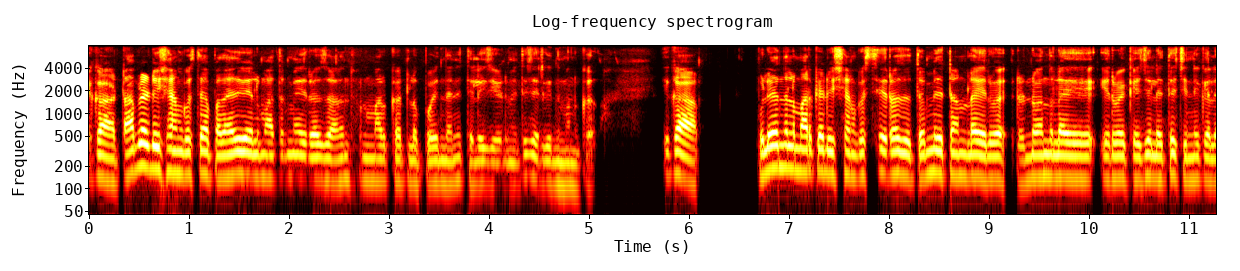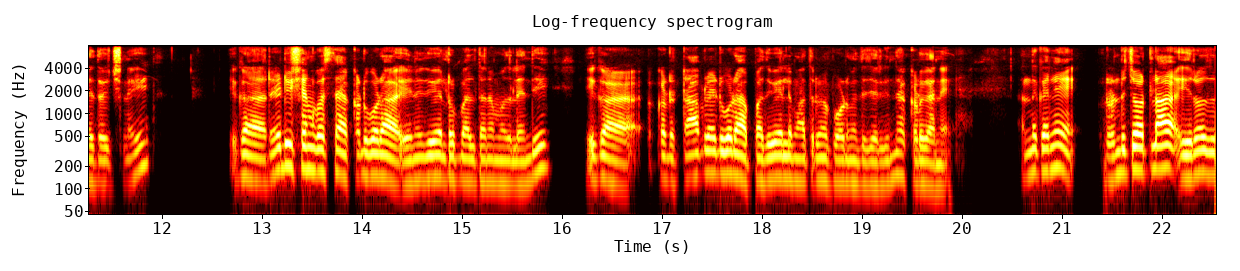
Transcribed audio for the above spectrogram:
ఇక టాబ్లెట్ విషయానికి వస్తే పదహైదు వేలు మాత్రమే ఈరోజు అనంతపురం మార్కెట్లో పోయిందని తెలియజేయడం అయితే జరిగింది మనకు. ఇక పులివెందుల మార్కెట్ విషయానికి వస్తే ఈరోజు తొమ్మిది టన్నుల ఇరవై రెండు వందల ఇరవై కేజీలు అయితే చిన్నికాయలు అయితే వచ్చినాయి. ఇక రేట్ విషయానికి వస్తే అక్కడ కూడా ఎనిమిది వేల రూపాయలతోనే మొదలైంది. ఇక అక్కడ టాప్ రేట్ కూడా పదివేలు మాత్రమే పోవడం అయితే జరిగింది అక్కడ కానీ అందుకని రెండు చోట్ల ఈరోజు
